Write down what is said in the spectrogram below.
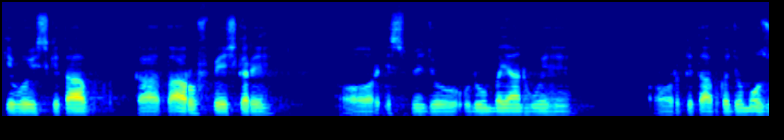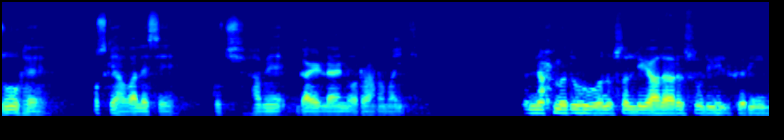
کہ وہ اس کتاب کا تعارف پیش کریں اور اس میں جو علوم بیان ہوئے ہیں اور کتاب کا جو موضوع ہے اس کے حوالے سے کچھ ہمیں گائیڈ لائن اور رہنمائی تھی۔ نحمد ونصلی علی رسول الکریم،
